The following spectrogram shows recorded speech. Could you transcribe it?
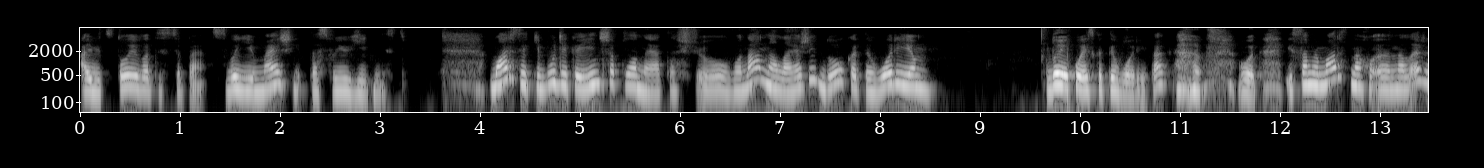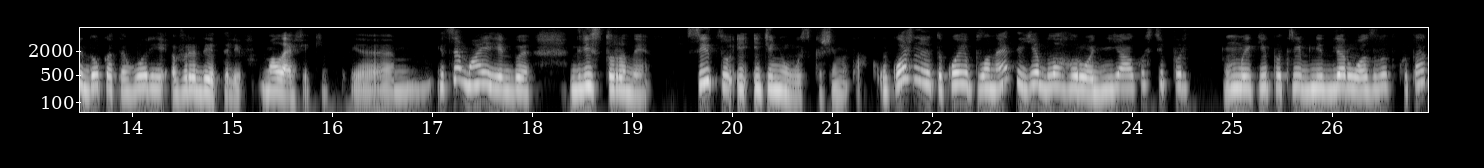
а й відстоювати себе, свої межі та свою гідність. Марс, як і будь-яка інша планета, що вона належить до категорії. До якоїсь категорії, так? От. І саме Марс належить до категорії вредителів, малефіків. Ем, і це має якби дві сторони: світлу і, і тіньову, скажімо так. У кожної такої планети є благородні якості, які потрібні для розвитку, так?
